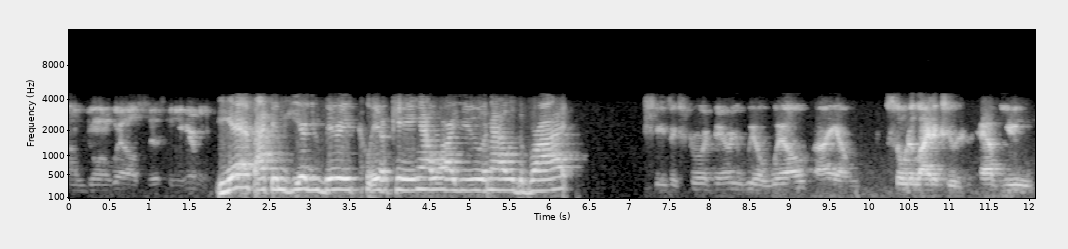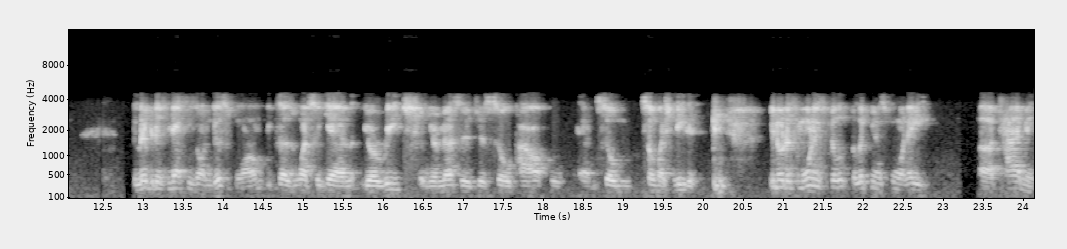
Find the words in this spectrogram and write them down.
I'm doing well, sis. Can you hear me? Yes, I can hear you very clear, King. How are you? And how is the bride? She's extraordinary. We are well. I am so delighted to have you deliver this message on this forum because once again, your reach and your message is so powerful and so so much needed. you know, this morning's Philippians 4 and 8 uh, timing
